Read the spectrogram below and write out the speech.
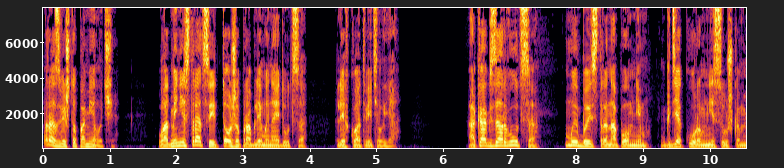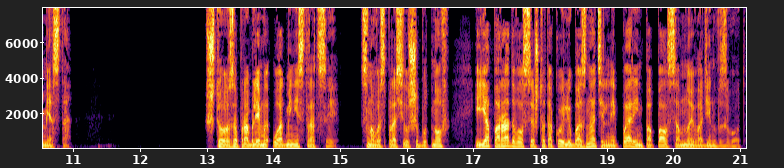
Разве что по мелочи. У администрации тоже проблемы найдутся, легко ответил я. А как взорвутся, мы быстро напомним, где курам-несушкам место. Что за проблемы у администрации? Снова спросил Шебутнов, и я порадовался, что такой любознательный парень попал со мной в один взвод.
